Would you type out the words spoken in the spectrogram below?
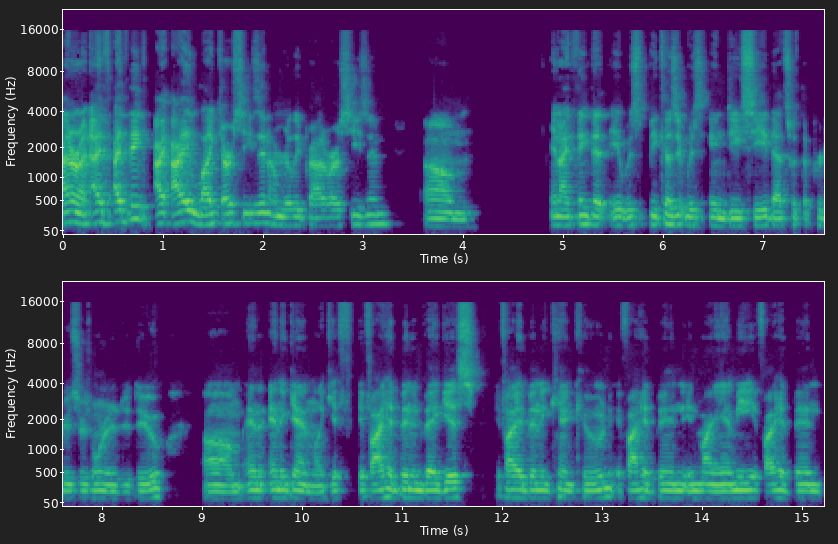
i don't know. I, I think I, I liked our season. I'm really proud of our season. Um and i think that it was because it was in dc that's what the producers wanted to do um, and and again, like if if I had been in Vegas, if I had been in Cancun, if I had been in Miami, if I had been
